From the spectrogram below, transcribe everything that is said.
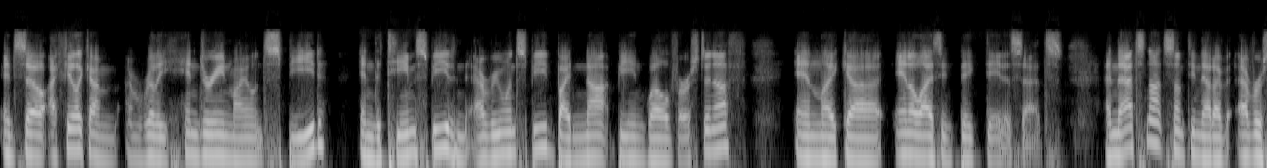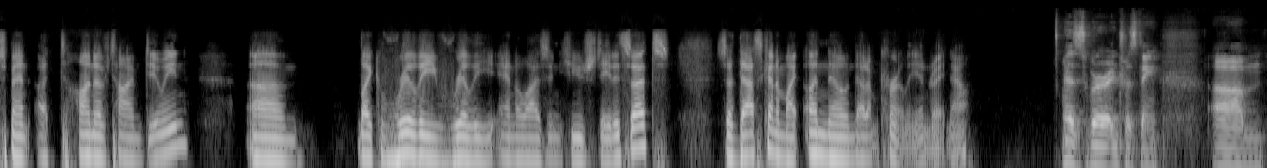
and so I feel like I'm I'm really hindering my own speed and the team speed and everyone's speed by not being well versed enough in like uh, analyzing big data sets. And that's not something that I've ever spent a ton of time doing. Um, like really, really analyzing huge data sets. So that's kind of my unknown that I'm currently in right now. That's very interesting. Um,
